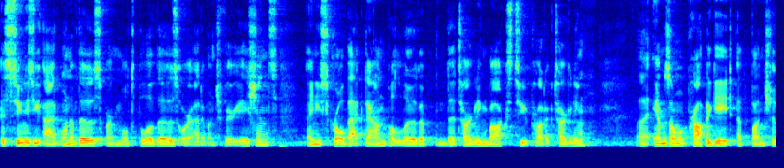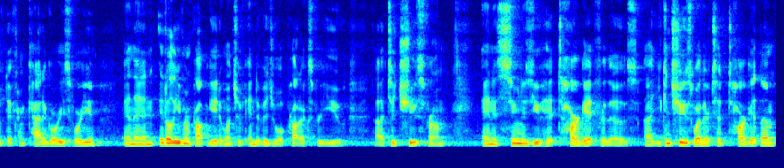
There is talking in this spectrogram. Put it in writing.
as soon as you add one of those, or multiple of those, or add a bunch of variations, and you scroll back down below the, the targeting box to product targeting, uh, Amazon will propagate a bunch of different categories for you, and then it'll even propagate a bunch of individual products for you uh, to choose from. And as soon as you hit target for those, uh, you can choose whether to target them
